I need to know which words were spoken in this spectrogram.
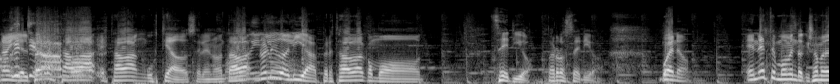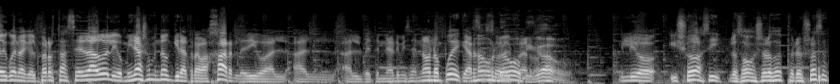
No, y "¿Qué el perro amo?". estaba, estaba angustiado, se le notaba. Ay, no, le dolía, pero estaba como serio, perro serio. Bueno, en este momento que yo me doy cuenta que el perro está sedado, le digo, mirá, yo me tengo que ir a trabajar, le digo al, al- al veterinario. Y me dice, no, no puede quedarse No, solo no, el perro. amigado. Y le digo, y yo así, los ojos llorosos, pero yo hace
